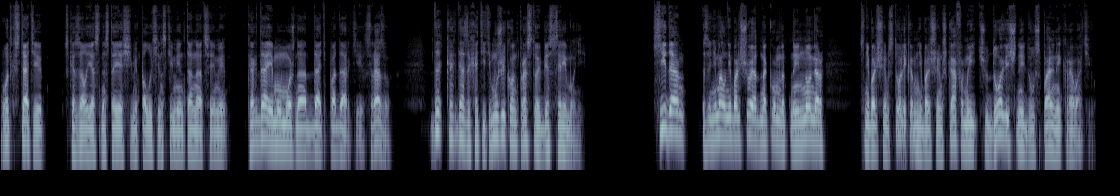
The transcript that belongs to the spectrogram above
Вот, кстати, — сказал я с настоящими полухинскими интонациями, — когда ему можно отдать подарки? Сразу? Да когда захотите. Мужик он простой, без церемоний. Хида занимал небольшой однокомнатный номер с небольшим столиком, небольшим шкафом и чудовищной двуспальной кроватью.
